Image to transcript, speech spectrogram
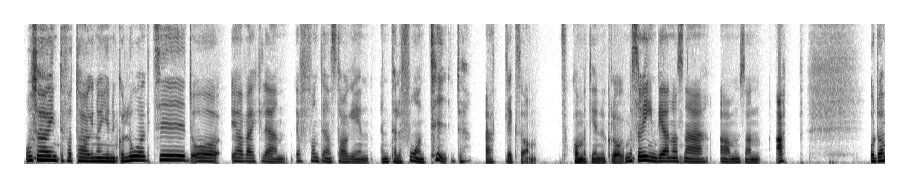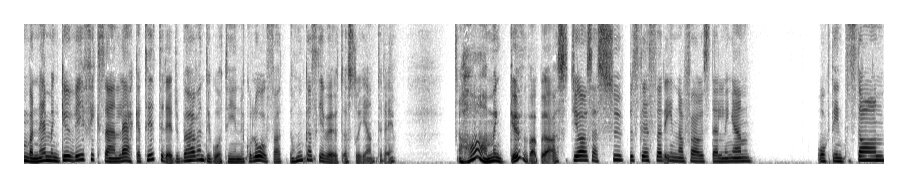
Och så har jag inte fått tag i någon gynekologtid och jag har verkligen, jag får inte ens tag i en, en telefontid att liksom få komma till gynekolog. Men så ringde jag någon sån, här, ja, sån app och de bara, nej men gud vi fixar en läkartid till dig. Du behöver inte gå till gynekolog för att hon kan skriva ut östrogen till dig. Jaha, men gud vad bra. Så jag var så här superstressad innan föreställningen. Åkte in till stan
